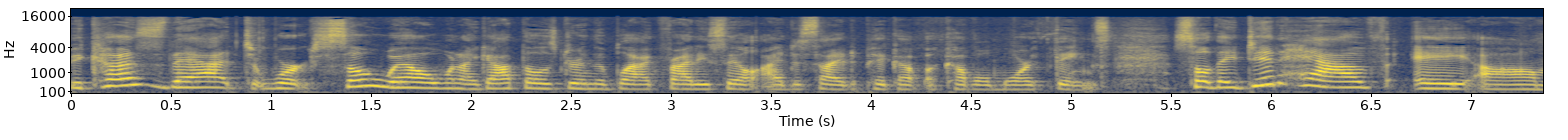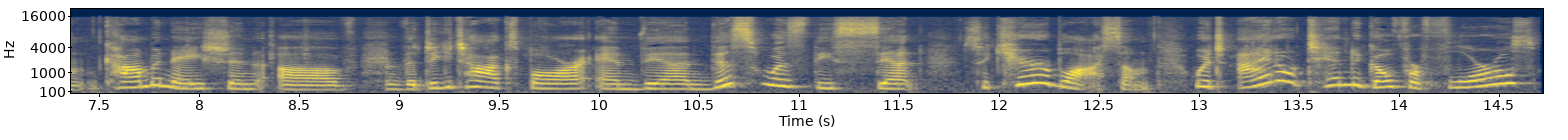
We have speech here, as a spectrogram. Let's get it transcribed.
because that worked so well when I got those during the Black Friday sale, I decided to pick up a couple more things. So they did have a um, combination of the detox bar and then this was the scent Sakura Blossom, which I don't tend to go for florals,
